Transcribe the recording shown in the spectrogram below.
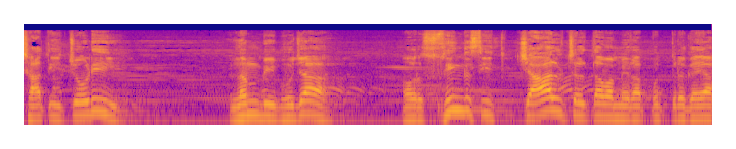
छाती चौड़ी, लंबी भुजा और सिंह सी चाल चलता हुआ मेरा पुत्र गया।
